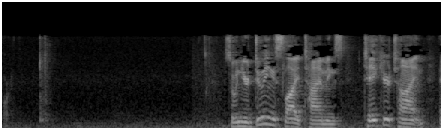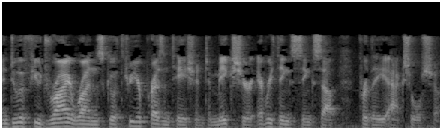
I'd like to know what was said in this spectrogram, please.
forth. So when you're doing slide timings, take your time and do a few dry runs, go through your presentation to make sure everything syncs up for the actual show.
